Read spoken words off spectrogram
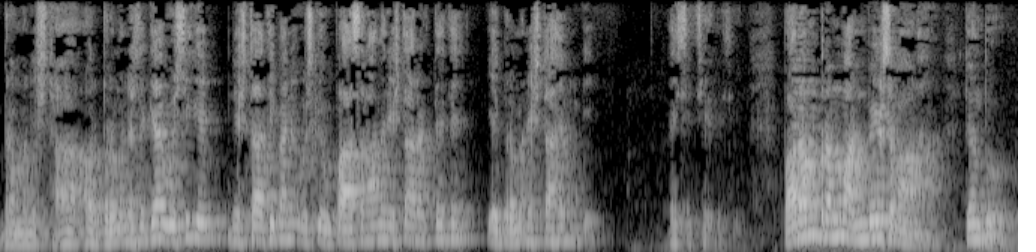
ब्रह्मनिष्ठा। और ब्रह्मनिष्ठा क्या, उसी की निष्ठा थी, मानी उसकी उपासना में निष्ठा रखते थे। ये ब्रह्मनिष्ठा है उनकी, ऐसी छे ऋषि परम ब्रह्म अन्वेषमाण, किंतु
